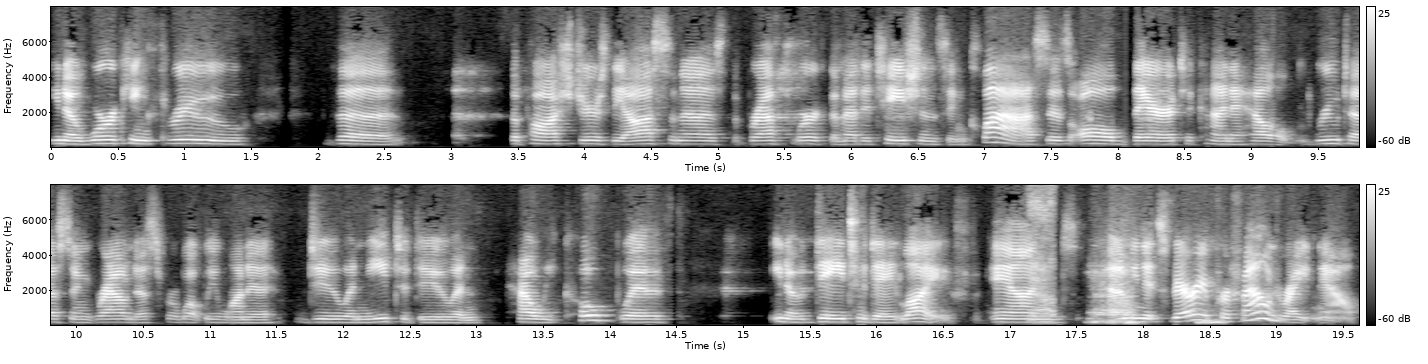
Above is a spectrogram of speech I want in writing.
you know, working through the the postures, the asanas, the breath work, the meditations in class is all there to kind of help root us and ground us for what we want to do and need to do and how we cope with you know day to day life. And yeah. i mean it's very profound right now.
